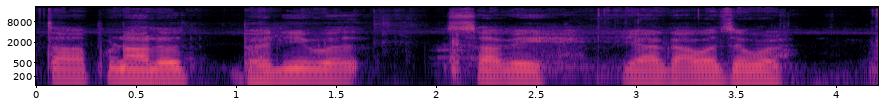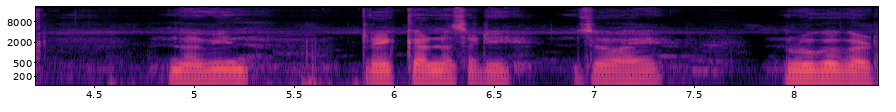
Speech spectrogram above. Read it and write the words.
आता आपण आलो भली व सावे या गावाजवळ. नवीन ट्रेक करण्यासाठी जो आहे मृगगड.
